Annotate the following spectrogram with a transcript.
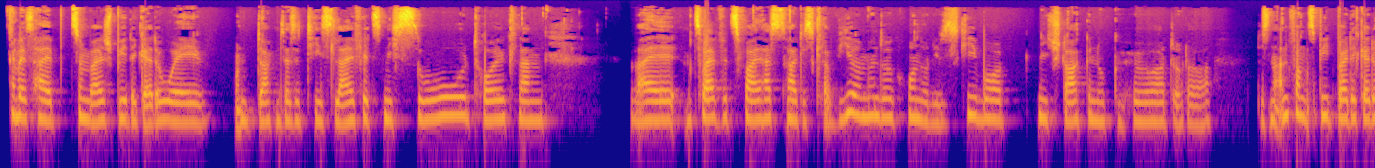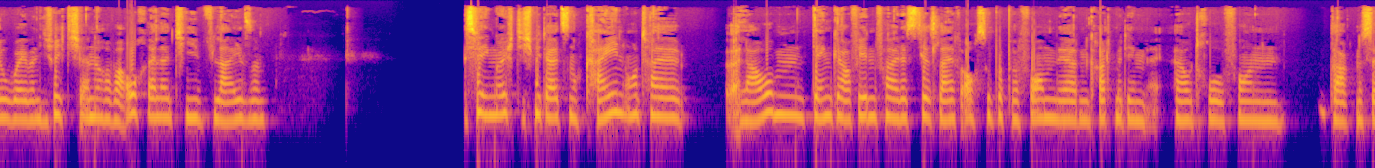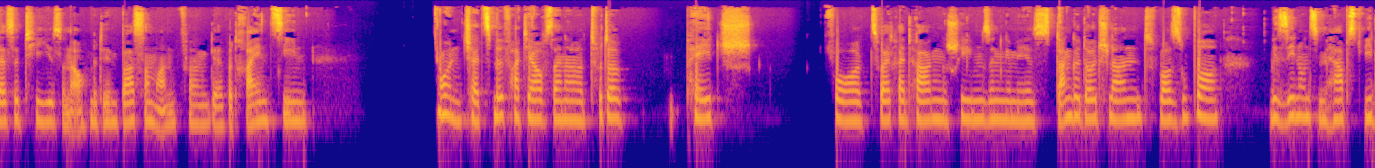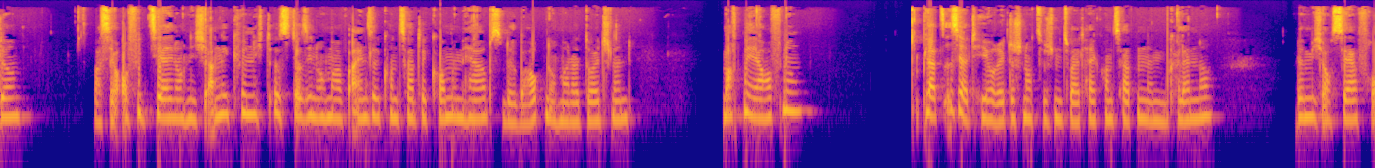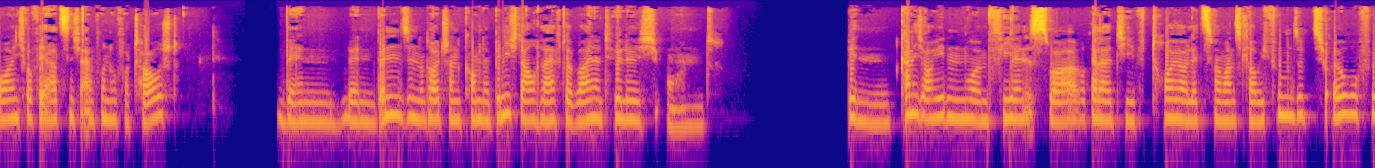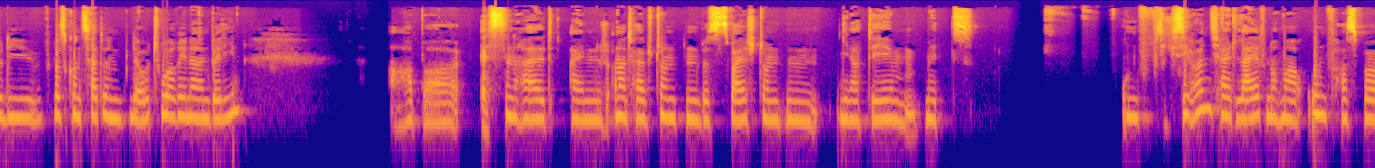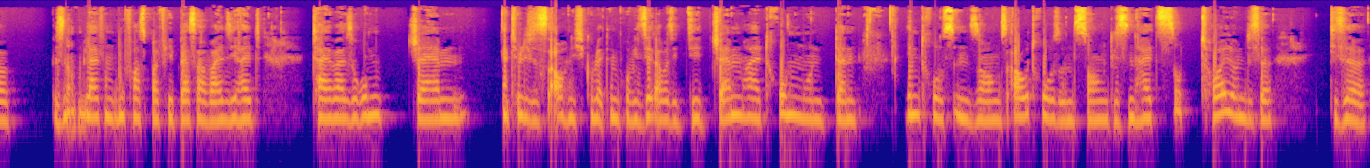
Weshalb zum Beispiel The Getaway und Dark Necessities live jetzt nicht so toll klang, weil im Zweifelsfall hast du halt das Klavier im Hintergrund oder dieses Keyboard nicht stark genug gehört oder diesen Anfangsbeat bei The Getaway, wenn ich richtig erinnere, war auch relativ leise. Deswegen möchte ich mir da jetzt noch kein Urteil erlauben. Denke auf jeden Fall, dass die das live auch super performen werden, gerade mit dem Outro von Dark Necessities und auch mit dem Bass am Anfang, der wird reinziehen. Und Chad Smith hat ja auf seiner Twitter-Page vor zwei, drei Tagen geschrieben, sinngemäß, Danke Deutschland, war super, wir sehen uns im Herbst wieder. Was ja offiziell noch nicht angekündigt ist, dass sie nochmal auf Einzelkonzerte kommen im Herbst oder überhaupt nochmal nach Deutschland. Macht mir ja Hoffnung. Platz ist ja theoretisch noch zwischen zwei, drei Konzerten im Kalender. Würde mich auch sehr freuen. Ich hoffe, er hat es nicht einfach nur vertauscht. Wenn, wenn, wenn sie nach Deutschland kommen, dann bin ich da auch live dabei natürlich und bin, kann ich auch jedem nur empfehlen. Ist zwar relativ teuer. Letztes Mal waren es, glaube ich, 75 Euro für die, für das Konzert in der O2 Arena in Berlin. Aber es sind halt eine, anderthalb Stunden bis zwei Stunden, je nachdem, mit und sie hören sich halt live nochmal unfassbar, sind live unfassbar viel besser, weil sie halt teilweise rumjammen. Natürlich ist es auch nicht komplett improvisiert, aber sie, sie jammen halt rum und dann Intros in Songs, Outros in Songs, die sind halt so toll und diese, diese,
